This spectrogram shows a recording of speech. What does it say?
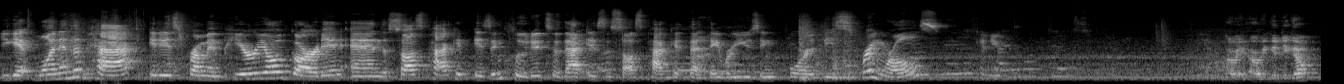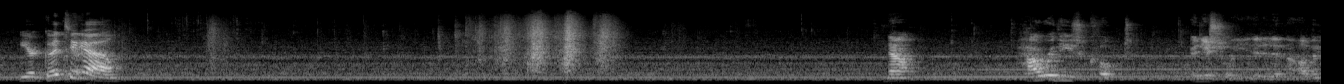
You get one in the pack. It is from Imperial Garden and the sauce packet is included. So that is the sauce packet that they were using for the spring rolls. Can you? Are we, are we good to go? You're good to go. Now, how are these cooked initially? You did it in the oven?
